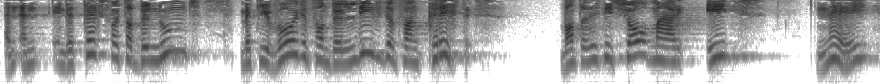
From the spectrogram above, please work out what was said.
En, en in de tekst wordt dat benoemd met die woorden van de liefde van Christus. Want dat is niet zomaar iets. Nee.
